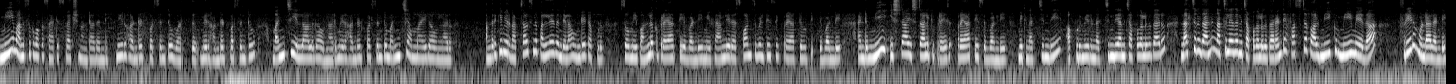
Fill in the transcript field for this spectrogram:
మీ మనసుకు ఒక సాటిస్ఫాక్షన్ ఉంటుందండి. మీరు హండ్రెడ్ పర్సెంట్ వర్త్ మీరు హండ్రెడ్ పర్సెంట్ మంచి ఇల్లాలుగా ఉన్నారు మీరు హండ్రెడ్ పర్సెంట్ మంచి అమ్మాయిగా ఉన్నారు. అందరికీ మీరు నచ్చాల్సిన పని లేదండి ఇలా ఉండేటప్పుడు. సో మీ పనులకు ప్రయారిటీ ఇవ్వండి మీ ఫ్యామిలీ రెస్పాన్సిబిలిటీస్కి ప్రయారిటీ ఇవ్వండి. అండ్ మీ ఇష్ట ఇష్టాలకి ప్రయ ప్రయారిటీస్ ఇవ్వండి. మీకు నచ్చింది అప్పుడు మీరు నచ్చింది అని చెప్పగలుగుతారు. నచ్చిన దాన్ని నచ్చలేదని చెప్పగలుగుతారు. అంటే ఫస్ట్ ఆఫ్ ఆల్ మీకు మీ మీద ఫ్రీడమ్ ఉండాలండి.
